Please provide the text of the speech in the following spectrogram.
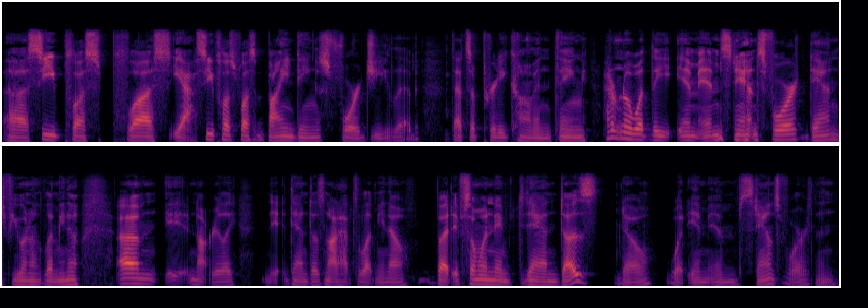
uh, C++, yeah, C++ plus bindings for glib. That's a pretty common thing. I don't know what the MM stands for, Dan, if you want to let me know. Um, eh, not really. Dan does not have to let me know. But if someone named Dan does know what MM stands for, then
